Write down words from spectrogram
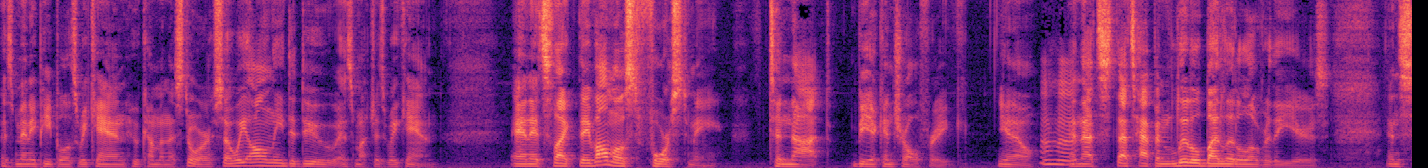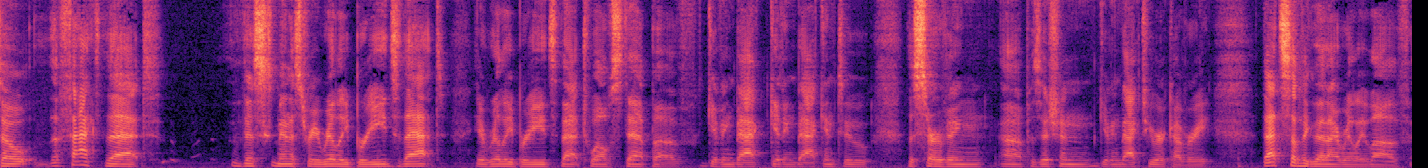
as many people as we can who come in the store. So we all need to do as much as we can. And it's like they've almost forced me to not be a control freak, you know. And that's that's happened little by little over the years. And so the fact that this ministry really breeds that. It really breeds that 12 step of giving back, getting back into the serving uh, position, giving back to your recovery. That's something that I really love.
